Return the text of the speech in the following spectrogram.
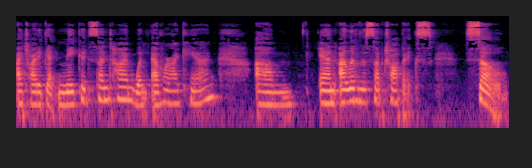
I try to get naked sun time whenever I can. Um, and I live in the subtropics. So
